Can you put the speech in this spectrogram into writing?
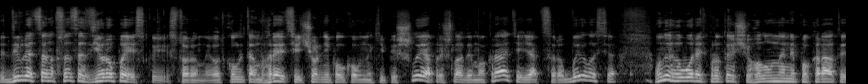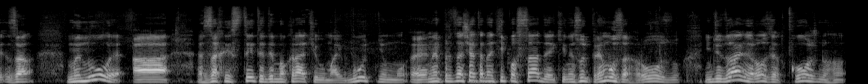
дивляться на все це з європейської сторони. От коли там в Греції чорні полковники пішли, а прийшла демократія, як це робилося. Вони говорять про те, що головне не покарати за минуле, а захистити демократію у майбутньому, е, не призначати на ті посади, які несуть пряму загрозу, індивідуальний розгляд кожного,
